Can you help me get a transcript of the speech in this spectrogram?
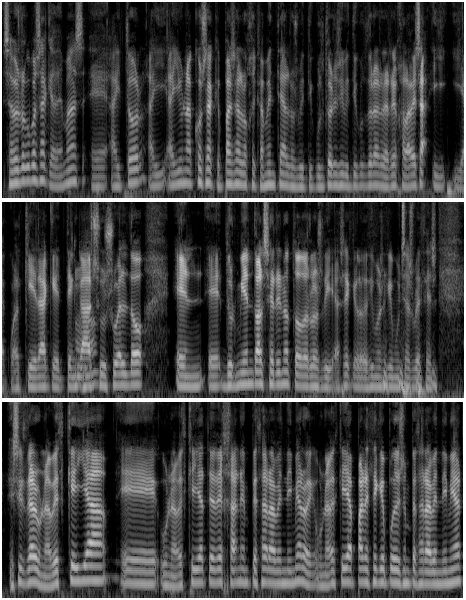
¿Sabes lo que pasa? Que además, eh, Aitor, hay, hay, una cosa que pasa lógicamente a los viticultores y viticultoras de Rioja Alavesa y, y a cualquiera que tenga su sueldo en, eh, durmiendo al sereno todos los días, eh, que lo decimos aquí muchas veces. es que, claro, una vez que ya eh, una vez que ya te dejan empezar a vendimiar, una vez que ya parece que puedes empezar a vendimiar,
